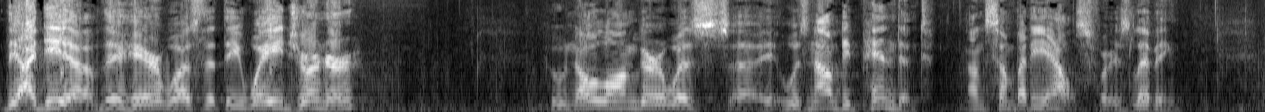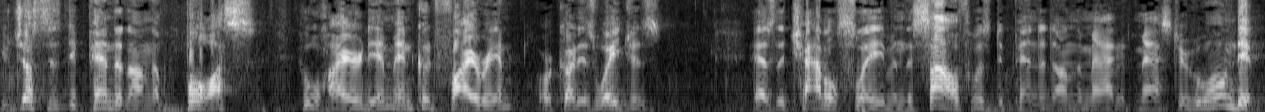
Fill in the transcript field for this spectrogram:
The idea of the here was that the wage earner, who no longer was, uh, was now dependent on somebody else for his living, was just as dependent on the boss who hired him and could fire him or cut his wages, as the chattel slave in the South was dependent on the master who owned him.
